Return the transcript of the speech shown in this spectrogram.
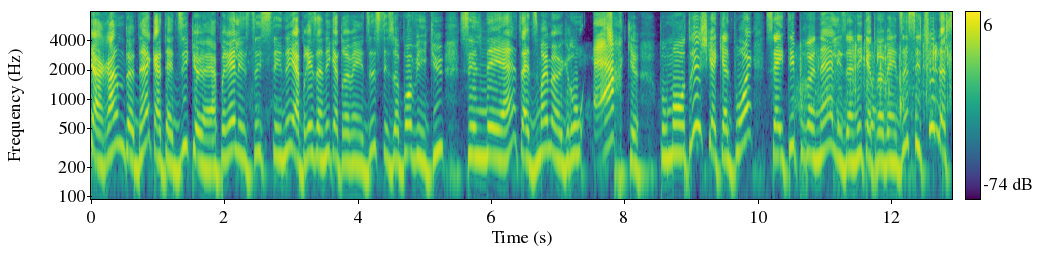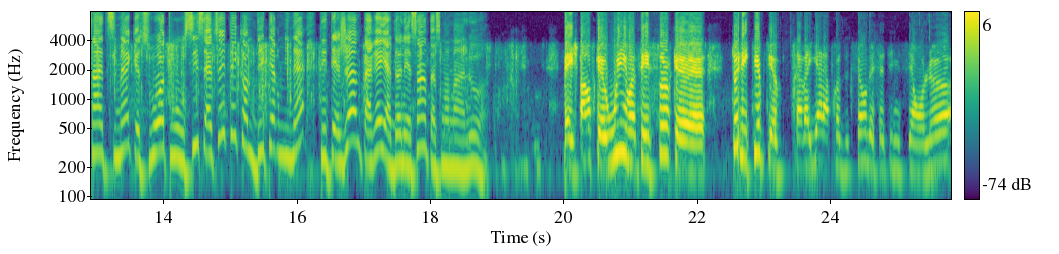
elle rentre dedans quand elle dit que après les, tu sais, si t'es né après les années 90, si t'es pas vécu, c'est le néant. Ça dit même un gros arc pour montrer jusqu'à quel point ça a été prenant les années 90. C'est-tu le sentiment que tu as toi aussi? Ça a-tu été comme déterminant? T'étais jeune, pareil, adolescente à ce moment-là. Ben, je pense que oui. Moi, c'est sûr que toute l'équipe qui a travaillé à la production de cette émission-là,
